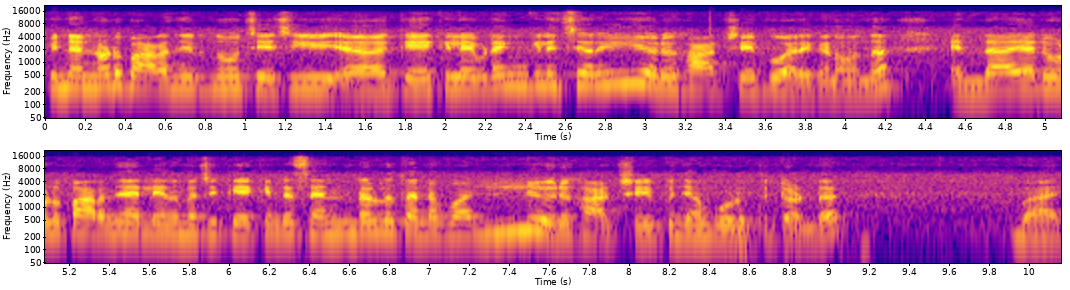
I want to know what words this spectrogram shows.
പിന്നെ എന്നോട് പറഞ്ഞിരുന്നു ചേച്ചി കേക്കിൽ എവിടെയെങ്കിലും ചെറിയൊരു ഹാർട്ട് ഷേപ്പ് വരയ്ക്കണമെന്ന്. എന്തായാലും അവൾ പറഞ്ഞല്ലേ എന്ന് വെച്ച് കേക്കിന്റെ സെന്ററിൽ തന്നെ വലിയൊരു ഹാർട്ട് ഷേപ്പ് ഞാൻ കൊടുത്തിട്ടുണ്ട്. ബൈ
